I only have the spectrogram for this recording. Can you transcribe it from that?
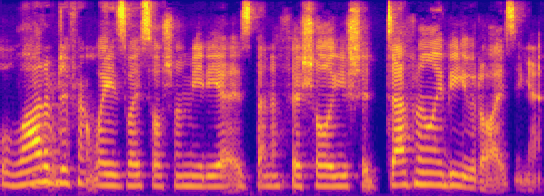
a lot mm-hmm. of different ways why social media is beneficial. You should definitely be utilizing it.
